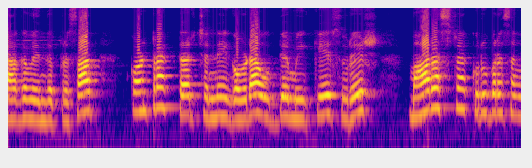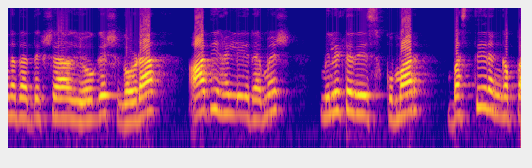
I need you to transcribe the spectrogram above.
ರಾಘವೇಂದ್ರ ಪ್ರಸಾದ್, ಕಾಂಟ್ರಾಕ್ಟರ್ ಚೆನ್ನೇಗೌಡ, ಉದ್ಯಮಿ ಕೆ ಸುರೇಶ್, ಮಹಾರಾಷ್ಟ್ರ ಕುರುಬರ ಸಂಘದ ಅಧ್ಯಕ್ಷ ಯೋಗೇಶ್ ಗೌಡ, ಆದಿಹಳ್ಳಿ ರಮೇಶ್ ಮಿಲಿಟರೀಸ್ ಕುಮಾರ್ ಬಸ್ತಿ ರಂಗಪ್ಪ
